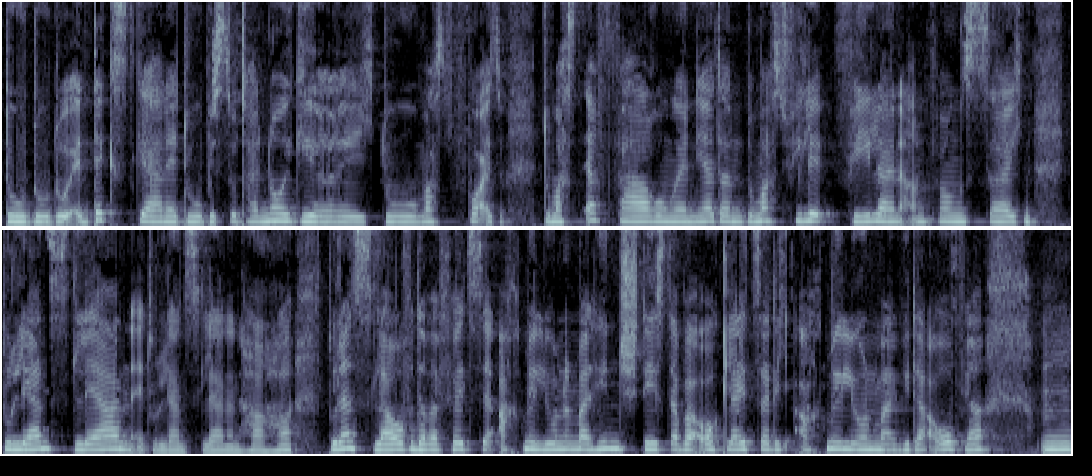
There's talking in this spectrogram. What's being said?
du, du, du entdeckst gerne, du bist total neugierig, du machst vor, also du machst Erfahrungen, ja, dann du machst viele Fehler in Anführungszeichen. Du lernst lernen, äh, du lernst lernen, haha. Du lernst laufen, dabei fällst du acht Millionen Mal hin, stehst aber auch gleichzeitig acht Millionen Mal wieder auf, ja. Mm,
